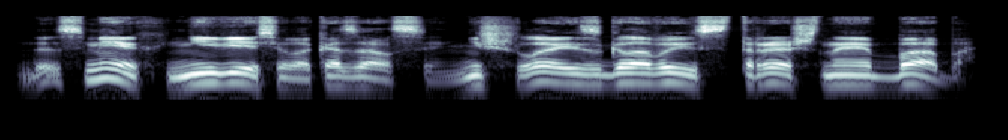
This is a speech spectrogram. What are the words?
Да смех не весел оказался, не шла из головы страшная баба.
